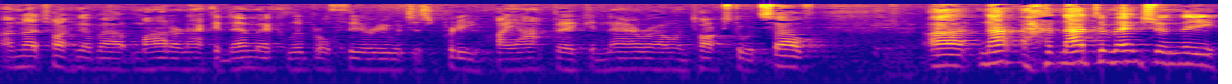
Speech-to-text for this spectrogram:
I'm not talking about modern academic liberal theory, which is pretty myopic and narrow and talks to itself, uh, not, not to mention the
